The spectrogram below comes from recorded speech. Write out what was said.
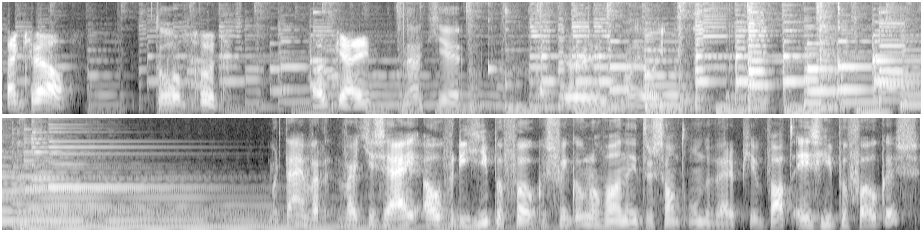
Dankjewel. Top. Komt goed. Oké. Dank je. Doei. Hoi hoi. Wat, wat je zei over die hyperfocus vind ik ook nog wel een interessant onderwerpje. Wat is hyperfocus?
